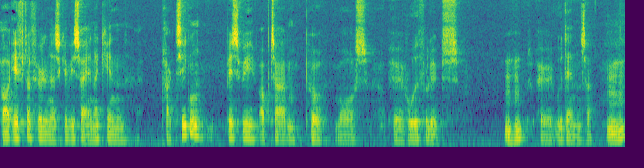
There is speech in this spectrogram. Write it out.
Og efterfølgende skal vi så anerkende praktikken, hvis vi optager dem på vores øh, hovedforløbs mm-hmm. øh, uddannelser. Mm-hmm.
